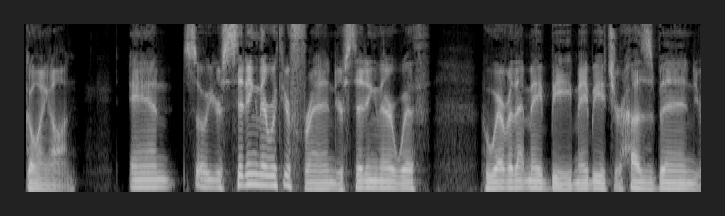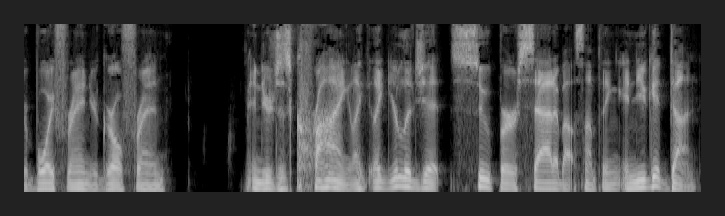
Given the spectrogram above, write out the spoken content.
going on. And so you're sitting there with your friend, you're sitting there with whoever that may be. Maybe it's your husband, your boyfriend, your girlfriend, and you're just crying. Like like you're legit super sad about something and you get done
